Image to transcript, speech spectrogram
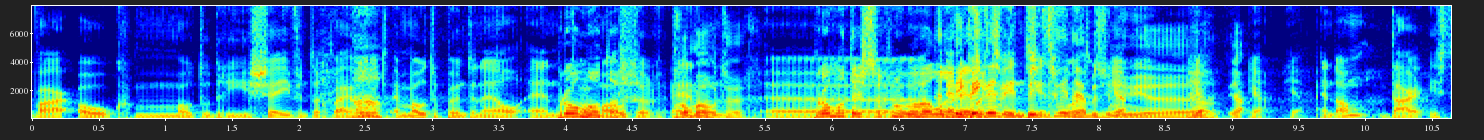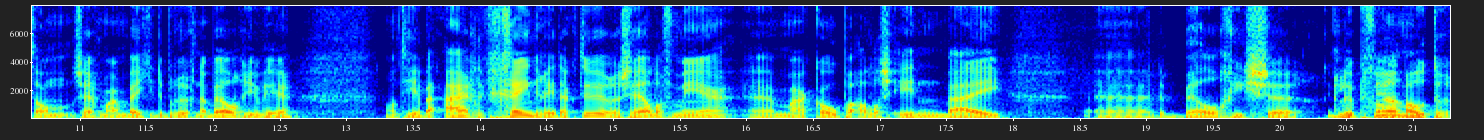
waar ook Moto 73 bij Ah. hoort en Motor.nl en Promotor. Promotor. en, Promotor. eh, Promotor is toch nog wel en een Big, Big Twin, Twin, Big sinds Twin kort. hebben ze ja. nu. eh, Ja. ja. Ja, ja, en dan, daar is dan zeg maar een beetje de brug naar België weer. Want die hebben eigenlijk geen redacteuren zelf meer, eh, maar kopen alles in bij eh, de Belgische club van Ja. motor,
